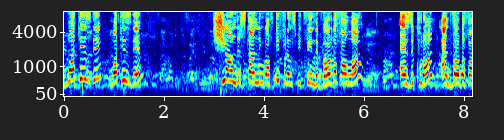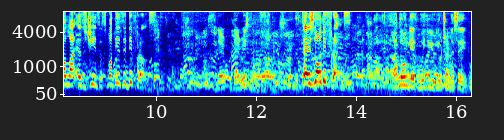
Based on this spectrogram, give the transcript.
what is the, what is the Shia understanding of difference between the word of Allah as the Quran and word of Allah as Jesus? What is the difference? There, there is no difference. There is no difference. I don't get what you, you're trying to say. The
